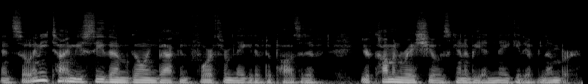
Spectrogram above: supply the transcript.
And so anytime you see them going back and forth from negative to positive, your common ratio is going to be a negative number.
